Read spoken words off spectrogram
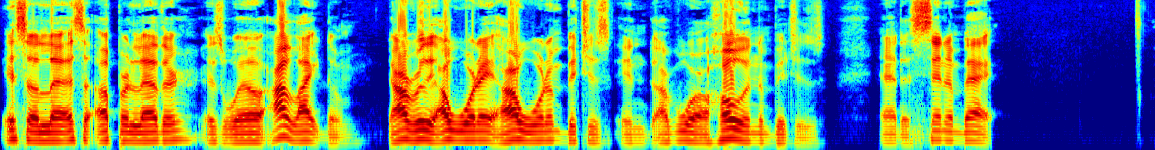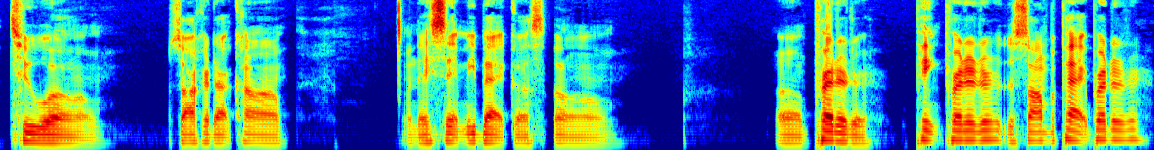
It's a le- it's an upper leather as well. I like them. I really I wore that I wore them bitches and I wore a hole in them bitches and had to send them back to um soccer.com and they sent me back a um uh, Predator, Pink Predator, the Samba Pack Predator.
